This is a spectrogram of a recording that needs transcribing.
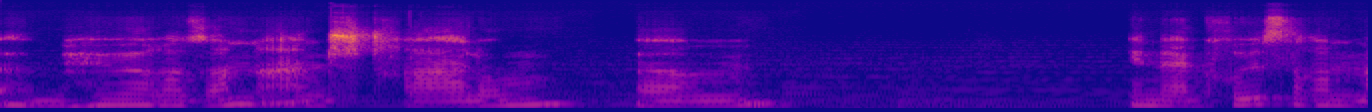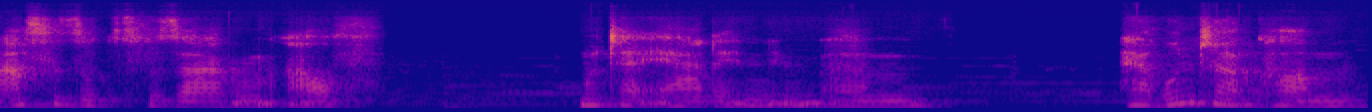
ähm, höhere Sonneneinstrahlung ähm, in einer größeren Masse sozusagen auf Mutter Erde in, ähm, herunterkommen.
